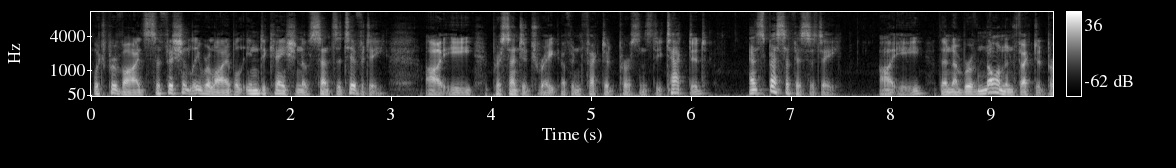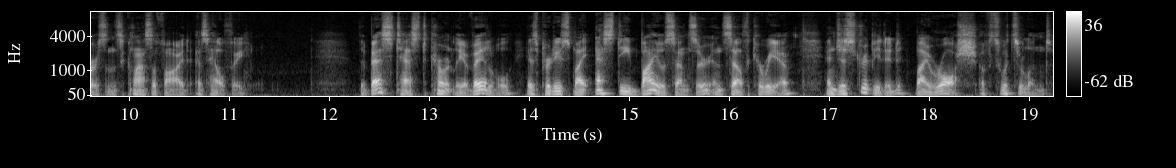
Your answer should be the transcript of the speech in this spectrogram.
which provides sufficiently reliable indication of sensitivity, i.e., percentage rate of infected persons detected, and specificity, i.e., the number of non infected persons classified as healthy. The best test currently available is produced by SD Biosensor in South Korea and distributed by Roche of Switzerland.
